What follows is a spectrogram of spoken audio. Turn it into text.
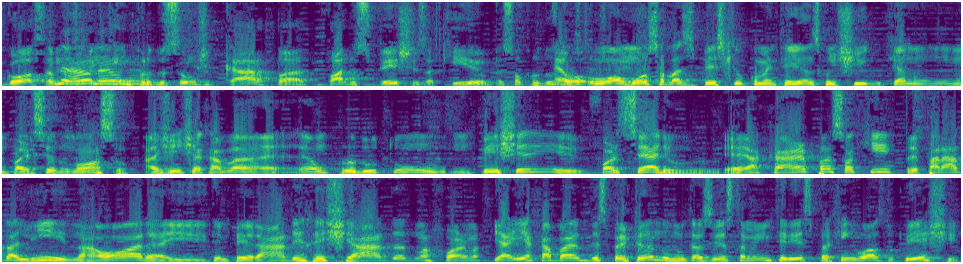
gosta. Não, não. Tem produção de carpa, vários peixes aqui. O pessoal produz. É, o, o almoço à base de peixe que eu comentei antes contigo, que é num, num parceiro nosso, a gente acaba é um produto, um peixe forte sério. É a carpa, só que preparado ali na hora e temperada e recheada de uma forma. E aí acaba despertando muitas vezes também o interesse para quem gosta do peixe.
